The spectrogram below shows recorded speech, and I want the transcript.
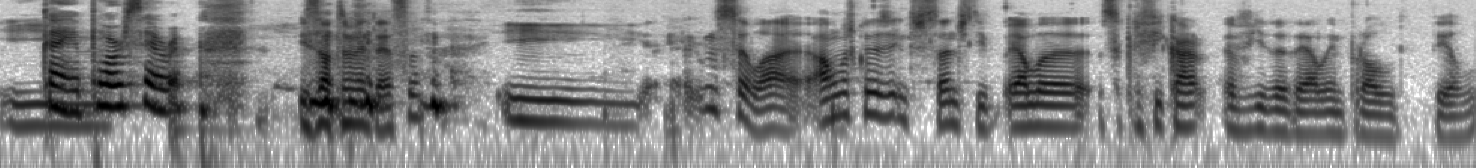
E- Quem é poor Sarah? Exatamente essa. E não sei lá, há algumas coisas interessantes, tipo ela sacrificar a vida dela em prol dele,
